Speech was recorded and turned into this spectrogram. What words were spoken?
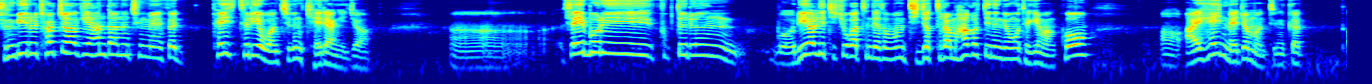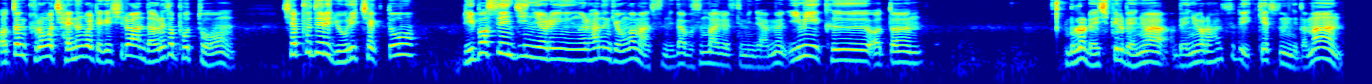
준비를 철저하게 한다는 측면에서 페이스트리의 원칙은 계량이죠. 어, savory cook들은 뭐 reality show 같은 데서 보면 디저트라면 학을 떼는 경우 되게 많고 어, I hate measurement 그러니까 어떤 그런 거 재는 걸 되게 싫어한다. 그래서 보통 셰프들의 요리책도 reverse engineering을 하는 경우가 많습니다. 무슨 말씀이냐면 이미 그 어떤 물론 레시피를 매뉴얼 매뉴얼화 할 수도 있겠습니다만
